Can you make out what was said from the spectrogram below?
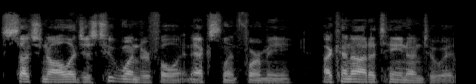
Such knowledge is too wonderful and excellent for me. I cannot attain unto it.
